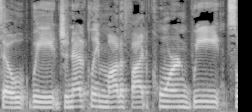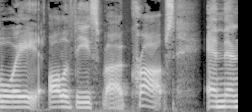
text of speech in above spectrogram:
So we genetically modified corn, wheat, soy, all of these uh, crops and then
